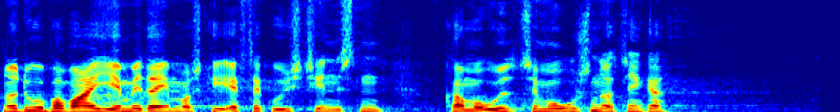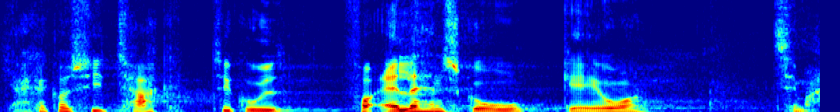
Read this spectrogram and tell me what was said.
når du er på vej hjem i dag, måske efter gudstjenesten, kommer ud til mosen og tænker, jeg kan godt sige tak til Gud for alle hans gode gaver til mig.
